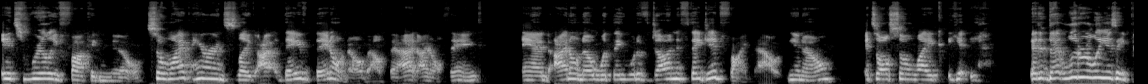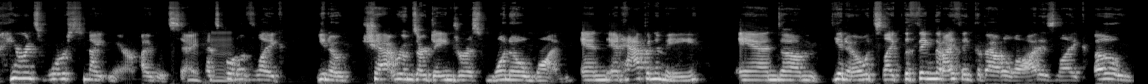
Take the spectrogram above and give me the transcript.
it's really fucking new so my parents like I, they they don't know about that i don't think and i don't know what they would have done if they did find out you know it's also like that, that literally is a parent's worst nightmare, I would say. Mm-hmm. That's sort of like, you know, chat rooms are dangerous 101. And it happened to me. And, um, you know, it's like the thing that I think about a lot is like, oh,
